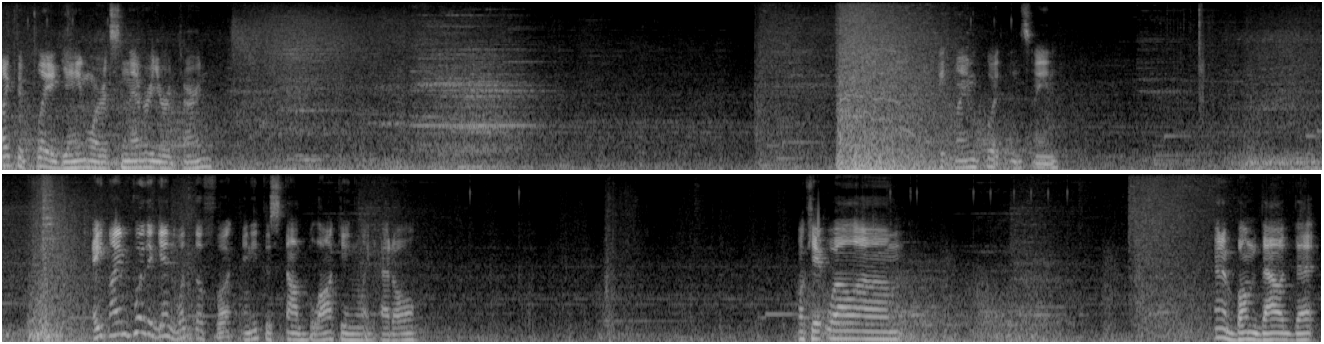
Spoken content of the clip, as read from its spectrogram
like to play a game where it's never your turn? Ate my input, insane. Ate my input again, what the fuck? I need to stop blocking, like, at all. Okay, well, um... Kinda bummed out that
